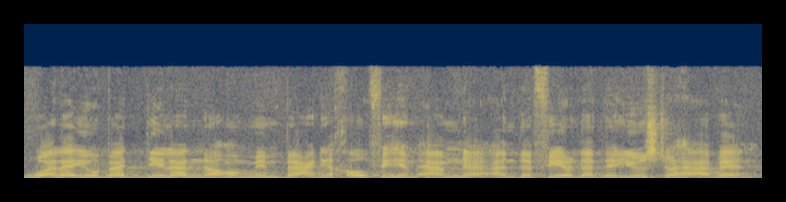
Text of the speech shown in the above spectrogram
وَلَيُبَدِّلَنَّهُمْ مِنْ بَعْدِ خَوْفِهِمْ أَمْنًا And the fear that they used to have in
